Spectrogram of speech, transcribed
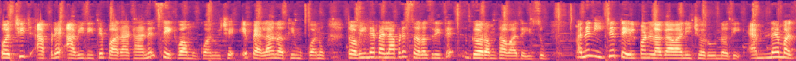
પછી જ આપણે આવી રીતે પરાઠાને શેકવા મૂકવાનું છે. એ પહેલાં નથી મૂકવાનું. તવીને પહેલાં આપણે સરસ રીતે ગરમ થવા દઈશું. અને નીચે તેલ પણ લગાવવાની જરૂર નથી. એમનેમ જ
